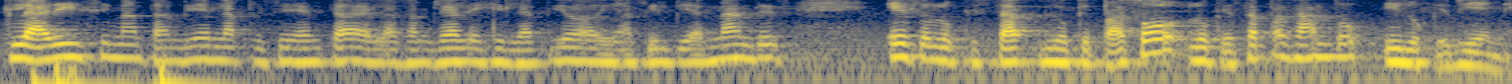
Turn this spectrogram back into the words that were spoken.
Clarísima también la presidenta de la Asamblea Legislativa, doña Silvia Hernández. Eso es lo que está, lo que pasó, lo que está pasando y lo que viene.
